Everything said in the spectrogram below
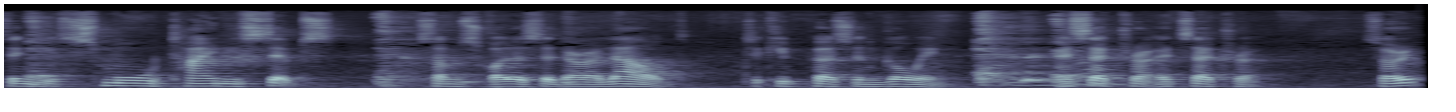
thingy, small tiny sips. Some scholars said are allowed to keep person going, etc. etc. Sorry.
